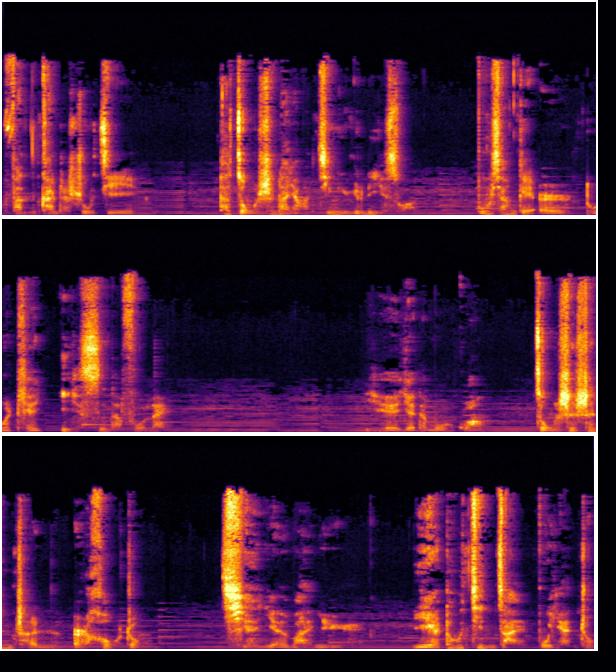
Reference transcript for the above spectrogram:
翻看着书籍，他总是那样精于利索，不想给儿多添一丝的负累。爷爷的目光。总是深沉而厚重，千言万语也都尽在不言中。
